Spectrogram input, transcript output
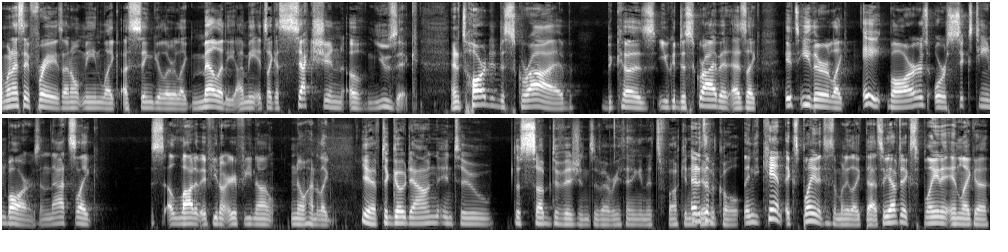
and when i say phrase i don't mean like a singular like melody. I mean it's like a section of music. And it's hard to describe because you could describe it as like it's either like 8 bars or 16 bars. And that's like a lot of if you don't if you don't know how to like you have to go down into the subdivisions of everything, and it's fucking And it's a- difficult. and you can't explain it to somebody like that. So you have to explain it in like a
